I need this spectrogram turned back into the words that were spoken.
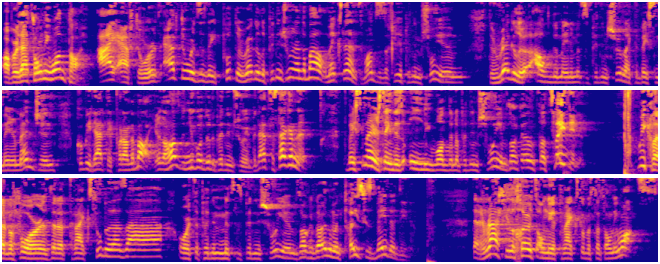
Oh, but that's only one time. I afterwards, afterwards is they put the regular Pidim Shuyim on the Baal. It makes sense. Once it's a Chiyah Pidim Shuyim, the regular Al Dumenim is Pidim Shuyim, like the Beis Meir mentioned, could be that they put on the Baal. You're the husband, you go do the Pidim Shuyim. But that's the second thing. The Beis Meir is saying there's only one din of Pidim Shuyim, it's like it's zwei dinim. We cleared before, is it a Tanakh Suba or it's a Pidim Mitzvah Pidim Shuyim, Zog the other one, Tais is Beda dinim that in Rashi L'chor it's only a Tanakh Subas, so it's only once.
